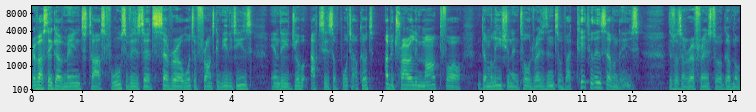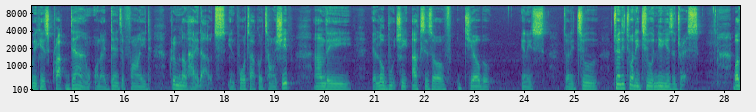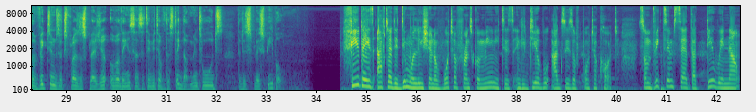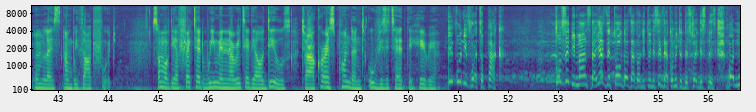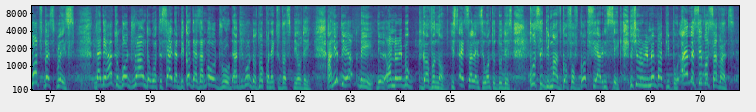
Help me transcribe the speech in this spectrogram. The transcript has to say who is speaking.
Speaker 1: Rivers State Government Task Force visited several waterfront communities in the Diobu axis of Port Harcourt, arbitrarily marked for demolition and told residents to vacate within seven days. This was in reference to Governor Wike's crackdown on identified criminal hideouts in Port Harcourt Township and the Elobuchi axis of Diobu in his 22, 2022 New Year's address but the victims expressed displeasure over the insensitivity of the state government towards the displaced people.
Speaker 2: Few days after the demolition of waterfront communities in the Diobu axis of Port Harcourt, some victims said that they were now homeless and without food. Some of the affected women narrated their ordeals to our correspondent who visited the area.
Speaker 3: Even if we're to pack, Kosi demands that, yes, they told us that on the 26th they're coming to destroy this place, but not this place. That they had to go round the waterside and because there's an old road and the road does not connect to this building. And if the, the, the Honorable Governor, His Excellency, want to do this, Kosi demands, God, for God-fearing sake, you should remember people. I am a civil servant.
